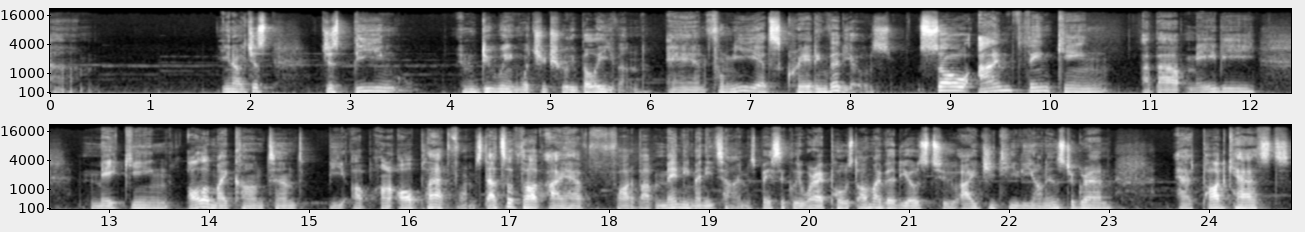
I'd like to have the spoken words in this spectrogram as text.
um, you know just just being and doing what you truly believe in. And for me, it's creating videos. So I'm thinking about maybe making all of my content be up on all platforms. That's a thought I have thought about many, many times. Basically, where I post all my videos to IGTV on Instagram, as podcasts,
